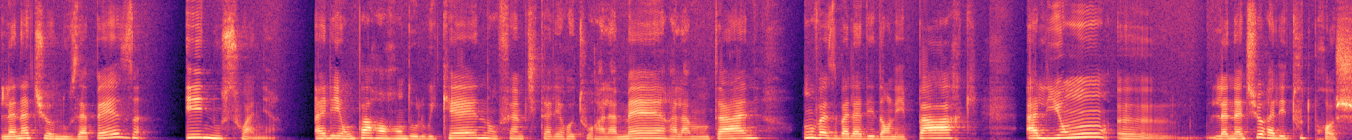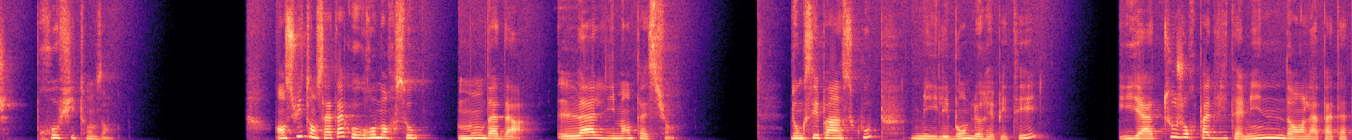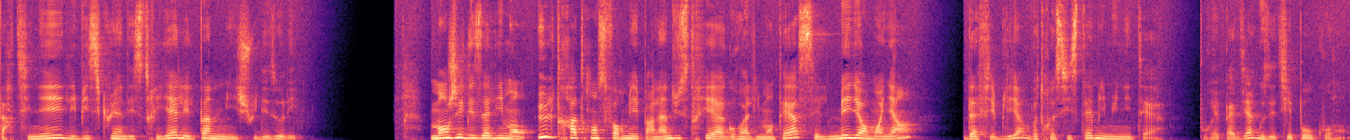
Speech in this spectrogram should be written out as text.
La nature nous apaise et nous soigne. Allez, on part en rando le week-end, on fait un petit aller-retour à la mer, à la montagne, on va se balader dans les parcs. À Lyon, euh, la nature, elle est toute proche. Profitons-en. Ensuite, on s'attaque au gros morceau, mon dada, l'alimentation. Donc c'est pas un scoop, mais il est bon de le répéter. Il n'y a toujours pas de vitamines dans la pâte à tartiner, les biscuits industriels et le pain de mie, je suis désolée. Manger des aliments ultra transformés par l'industrie agroalimentaire, c'est le meilleur moyen d'affaiblir votre système immunitaire. Vous ne pas dire que vous n'étiez pas au courant.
